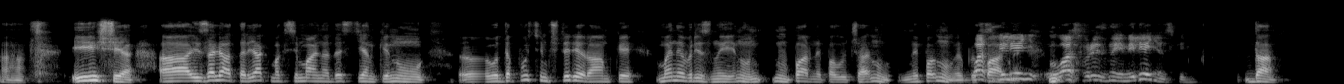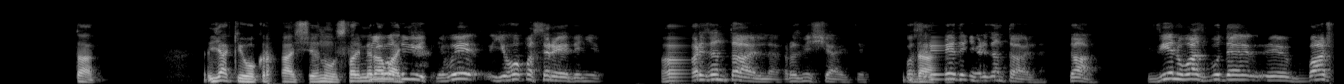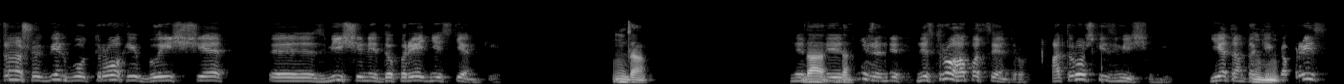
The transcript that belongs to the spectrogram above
Ага. І ще, а ізолятор як максимально до стінки? Ну, е, от, допустим, 4 рамки, в мене врізний, ну, ну парний получає, ну, не па- ну, У вас, парний. Мілені... у вас врізний Міленівський? Да. Так. Як його краще, ну, сформувати? дивіться, ви його посередині горизонтально розміщаєте. Да. Посередині горизонтально. Так. Він у вас буде е, бажано, щоб він був трохи ближче е, зміщений до передньої стінки. Да. Не, Да, не, да. дуже, не, не строго по центру, а трошки зміщений. Є там такий Мгм. каприз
